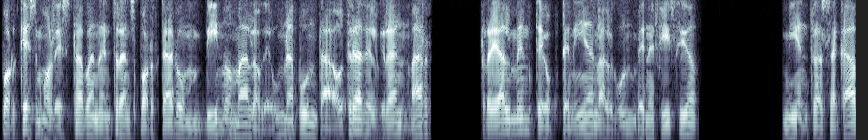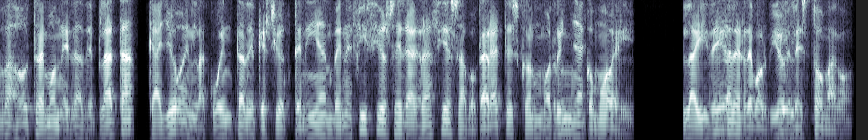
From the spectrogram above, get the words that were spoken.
¿Por qué se molestaban en transportar un vino malo de una punta a otra del gran mar? ¿Realmente obtenían algún beneficio? Mientras sacaba otra moneda de plata, cayó en la cuenta de que si obtenían beneficios era gracias a botarates con morriña como él. La idea le revolvió el estómago.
